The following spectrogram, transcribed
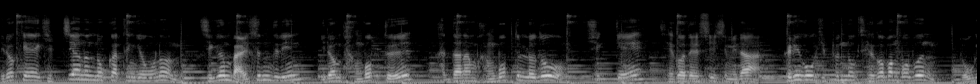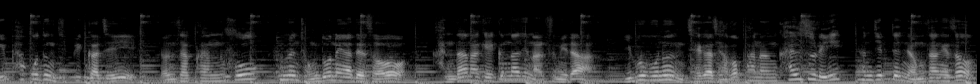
이렇게 깊지 않은 녹 같은 경우는 지금 말씀드린 이런 방법들 간단한 방법들로도 쉽게 제거될 수 있습니다. 그리고 깊은 녹 제거 방법은 녹이 파고든 깊이까지 연삭한 후 표면 정돈해야 돼서 간단하게 끝나진 않습니다. 이 부분은 제가 작업하는 칼수리 편집된 영상에서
